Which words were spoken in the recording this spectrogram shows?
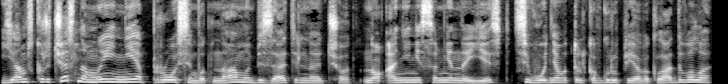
я вам скажу честно, мы не просим, вот нам обязательно отчет, но они, несомненно, есть. Сегодня вот только в группе я выкладывала,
